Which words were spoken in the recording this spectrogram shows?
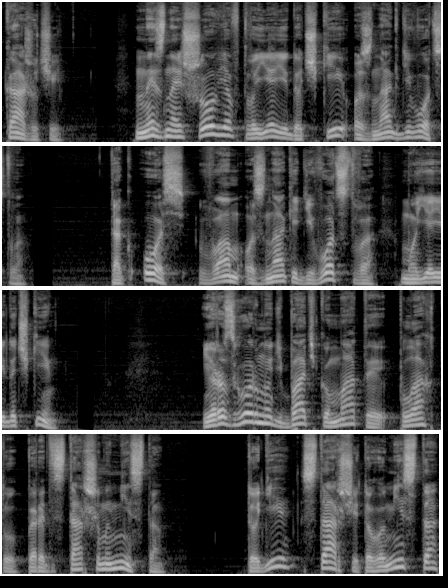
кажучи Не знайшов я в твоєї дочки ознак дівоцтва. Так ось вам ознаки дівоцтва моєї дочки. І розгорнуть батько мати плахту перед старшими міста. Тоді старші того міста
